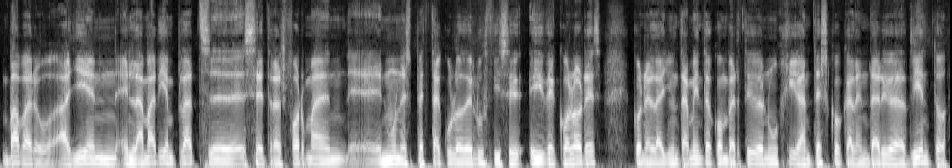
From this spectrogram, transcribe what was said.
bávaro. Allí en, en la Marienplatz eh, se transforma en, un espectáculo de luz y, de colores, con el ayuntamiento convertido en un gigantesco calendario de Adviento.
